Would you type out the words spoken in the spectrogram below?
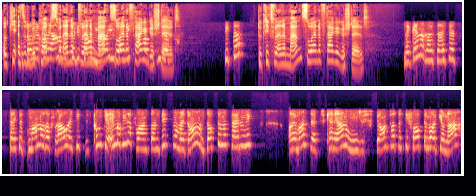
Okay, also du bekommst von Ahnung, was einem, ich von einem? Ja, Mann ich so eine Frage ich gestellt. Bitte? Du kriegst von einem Mann so eine Frage gestellt. Na generell, sei es jetzt, sei es jetzt Mann oder Frau, es, ist, es kommt ja immer wieder vor und dann sitzt man mal da und sagt dann eine Zeit lang nichts. Und ich weiß nicht, keine Ahnung, ich beantworte die Frage dann halt ja nach.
